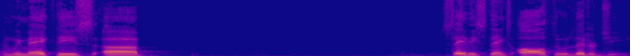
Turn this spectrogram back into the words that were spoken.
And we make these uh, say these things all through liturgy.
